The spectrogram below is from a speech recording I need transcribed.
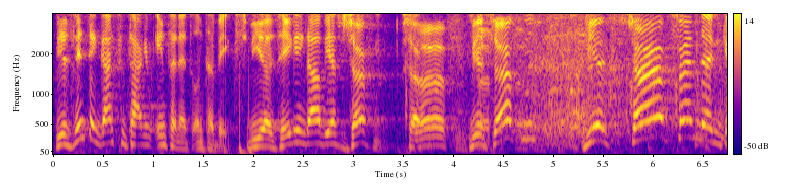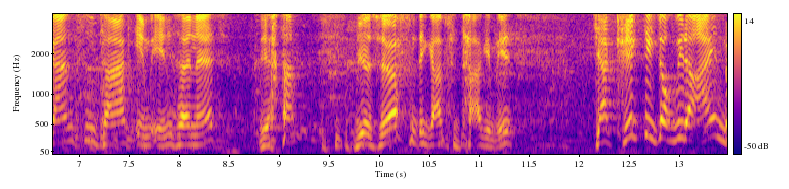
Wir sind den ganzen Tag im Internet unterwegs. Wir segeln da, wir surfen. Surfen, Wir surfen, surfen, wir surfen den ganzen Tag im Internet. Ja? Wir surfen den ganzen Tag im Internet. Ja, krieg dich doch wieder ein.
